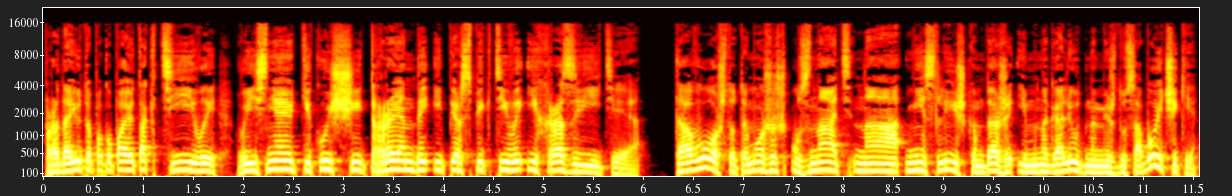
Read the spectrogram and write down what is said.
продают и покупают активы, выясняют текущие тренды и перспективы их развития. Того, что ты можешь узнать на не слишком даже и многолюдном междусобойчике,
